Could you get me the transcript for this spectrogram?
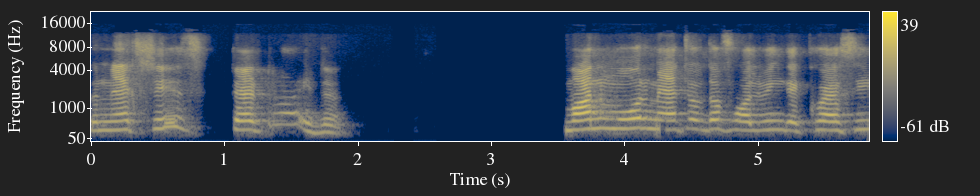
तो next is tetrahedral one more match of the following देखो ऐसी।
